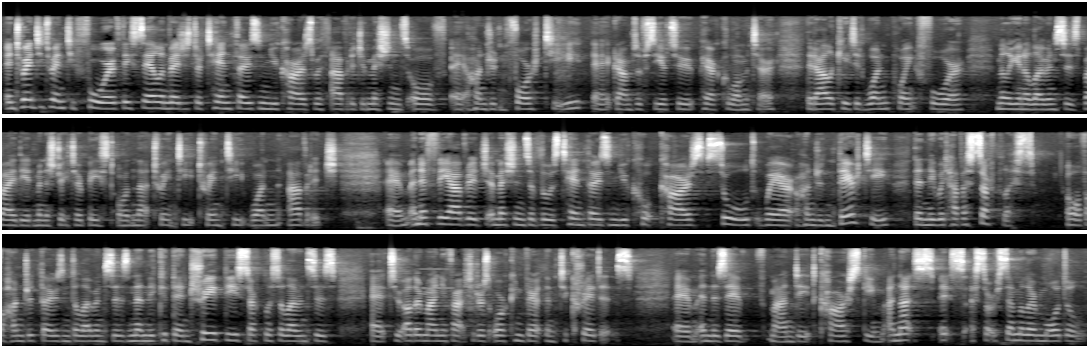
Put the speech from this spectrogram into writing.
In 2024, if they sell and register 10,000 new cars with average emissions of uh, 140 uh, grams of CO2 per kilometre, they're allocated 1.4 million allowances by the administrator based on that 2021 average. Um, and if the average emissions of those 10,000 100,000 new cars sold were 130, then they would have a surplus of 100,000 allowances, and then they could then trade these surplus allowances uh, to other manufacturers or convert them to credits um, in the ZEV mandate car scheme. And that's it's a sort of similar model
